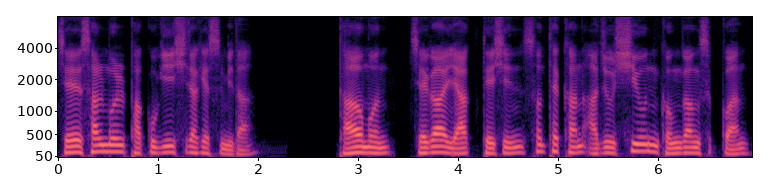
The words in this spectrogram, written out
제 삶을 바꾸기 시작했습니다. 다음은 제가 약 대신 선택한 아주 쉬운 건강 습관,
